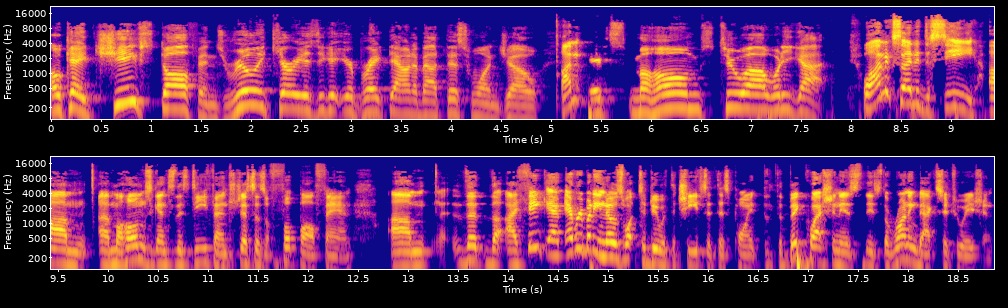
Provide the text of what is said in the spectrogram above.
Okay, Chiefs Dolphins. Really curious to get your breakdown about this one, Joe. I'm, it's Mahomes to uh, what do you got? Well, I'm excited to see um, uh, Mahomes against this defense just as a football fan. Um, the the I think everybody knows what to do with the Chiefs at this point. The, the big question is is the running back situation.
